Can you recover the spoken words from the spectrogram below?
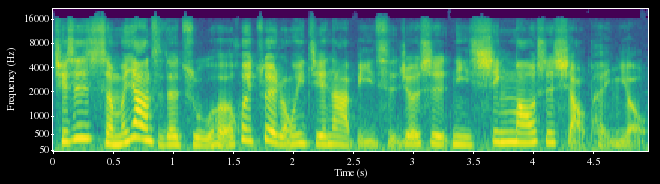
其实什么样子的组合会最容易接纳彼此？就是你新猫是小朋友，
